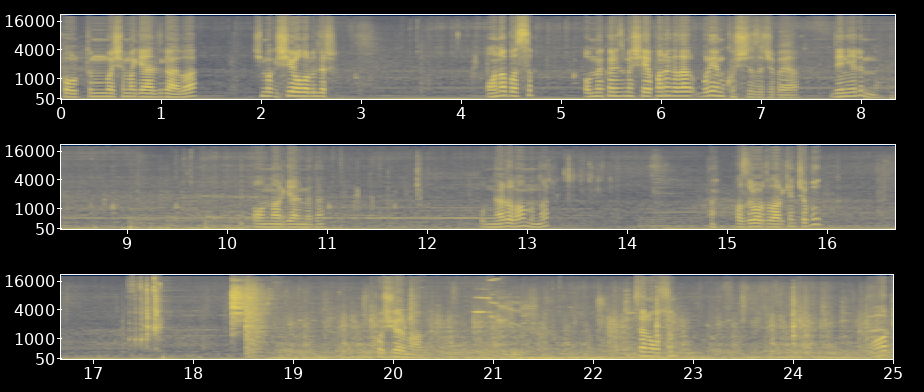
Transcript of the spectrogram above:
korktuğum başıma geldi galiba. Şimdi bak şey olabilir. Ona basıp o mekanizma şey yapana kadar buraya mı koşacağız acaba ya? Deneyelim mi? Onlar gelmeden. Oğlum nerede lan bunlar? Heh, hazır oradalarken çabuk. Koşuyorum abi. Lütfen olsun. Abi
